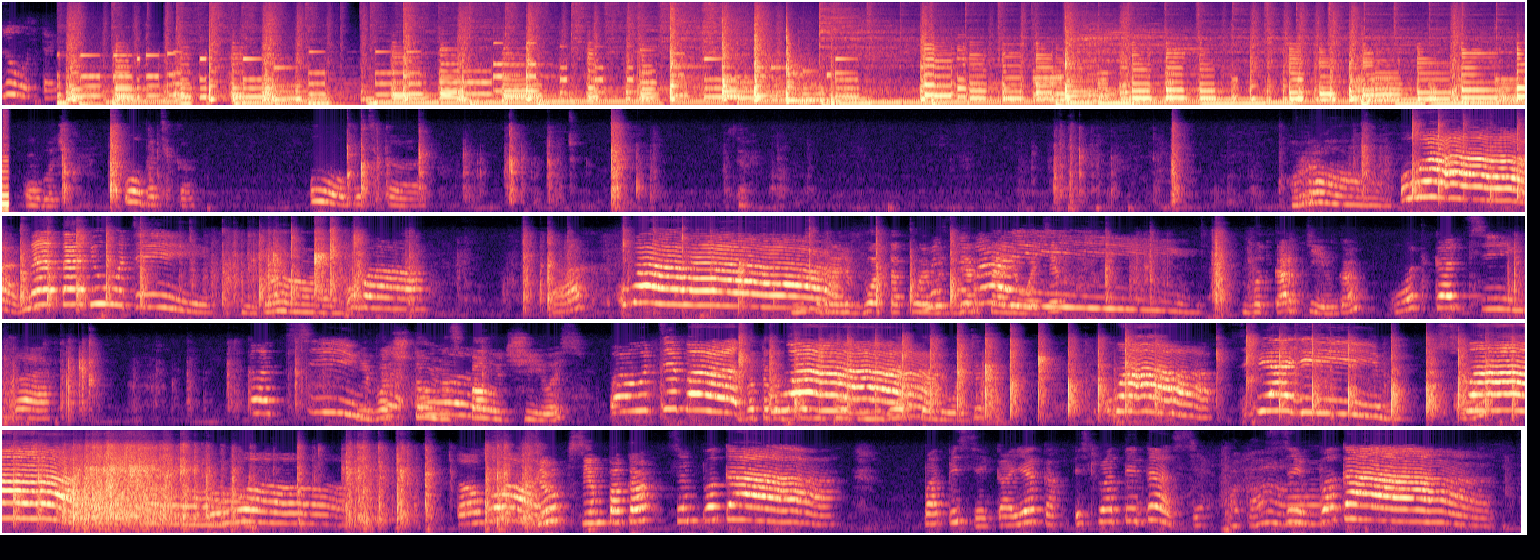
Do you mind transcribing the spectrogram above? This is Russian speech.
Желтый. Облачко. Облачко. Облачко. Ура! Вертолетик! Да! Ура! Так. Мы Ура! собрали вот такой Мы вот картинка. Вот картинка. Картинка. И вот что у нас получилось. Получилось! Вот такой замечательный kapis, kaya kapis, wat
